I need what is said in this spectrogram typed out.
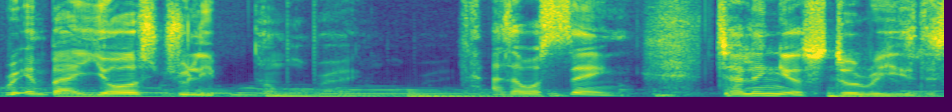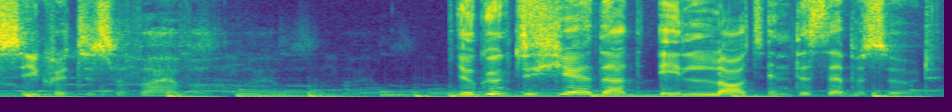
Written by yours truly, Humble Brag. As I was saying, telling your story is the secret to survival. You're going to hear that a lot in this episode.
